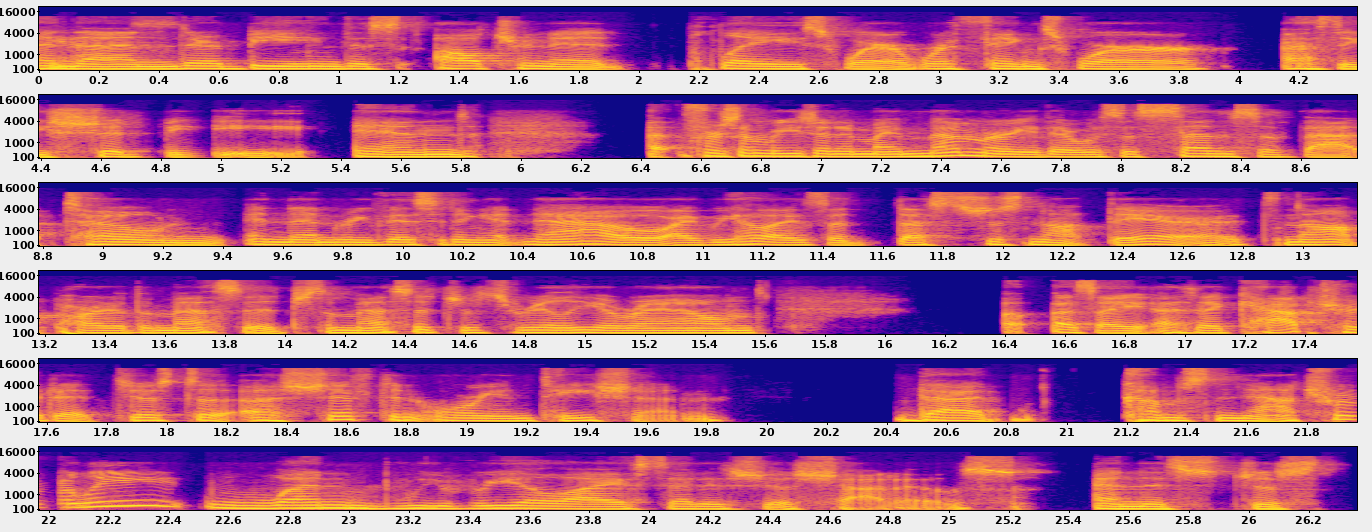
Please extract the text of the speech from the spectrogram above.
And yes. then there being this alternate place where where things were as they should be. And uh, for some reason in my memory there was a sense of that tone. And then revisiting it now i realize that that's just not there. It's not part of the message. The message is really around as I as I captured it, just a, a shift in orientation that comes naturally when we realize that it's just shadows and it's just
